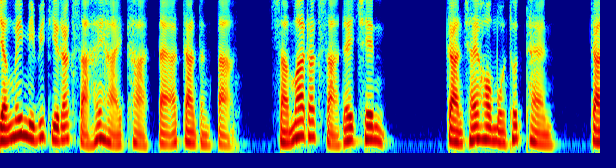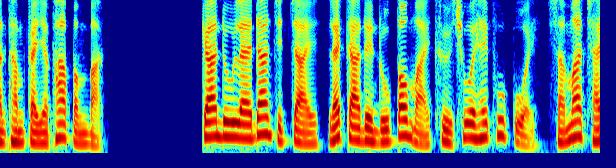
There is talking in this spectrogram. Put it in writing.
ยังไม่มีวิธีรักษาให้หายขาดแต่อาการต่างๆ สามารถรักษาได้เช่น การใช้ฮอร์โมนทดแทน การทำกายภาพบำบัด การดูแลด้านจิตใจ และการเรียนรู้เป้าหมายคือช่วยให้ผู้ป่วย สามารถใช้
